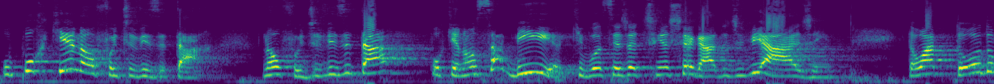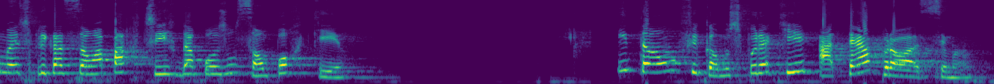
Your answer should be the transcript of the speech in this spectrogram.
o porquê não fui te visitar. Não fui te visitar porque não sabia que você já tinha chegado de viagem. Então há toda uma explicação a partir da conjunção porquê. Então, ficamos por aqui. Até a próxima!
